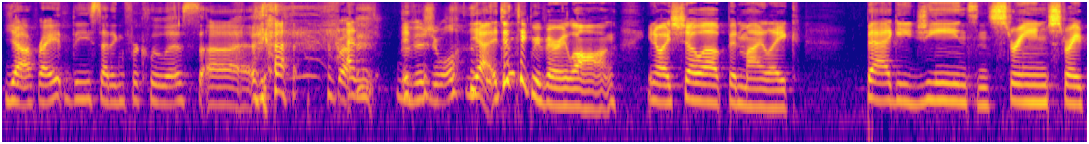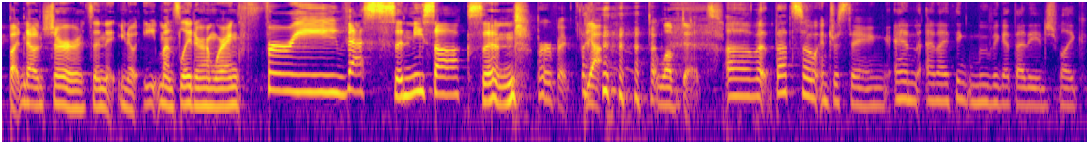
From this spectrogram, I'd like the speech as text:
Yeah, right. The setting for Clueless. Uh, yeah, and the it, visual. yeah, it didn't take me very long. You know, I show up in my like baggy jeans and strange striped button down shirts. And, you know, eight months later, I'm wearing furry vests and knee socks and. Perfect. Yeah. I loved it. Um, that's so interesting. And, and I think moving at that age, like,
